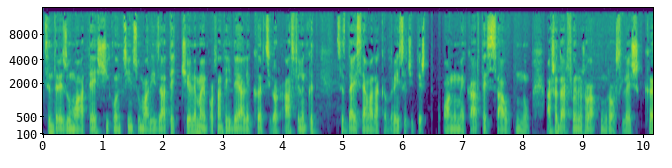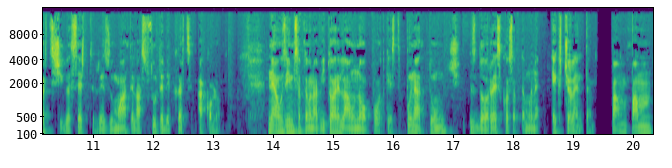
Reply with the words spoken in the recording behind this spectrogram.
Sunt rezumate și conțin sumarizate cele mai importante idei ale cărților, astfel încât să-ți dai seama dacă vrei să citești o anume carte sau nu. Așadar, făinășoga.ro slash cărți și găsești rezumate la sute de cărți acolo. Ne auzim săptămâna viitoare la un nou podcast. Până atunci îți doresc o săptămână excelentă. Pam, pam!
